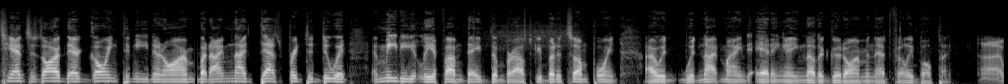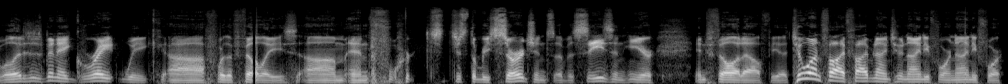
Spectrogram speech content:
chances are they're going to need an arm, but I'm not desperate to do it immediately if I'm Dave Dombrowski. But at some point, I would would not mind adding another good arm in that Philly bullpen. All right. Well, it has been a great week uh, for the Phillies um, and for just the resurgence of a season here in Philadelphia. 215 592 9494.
